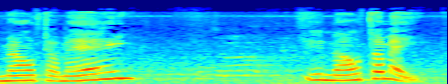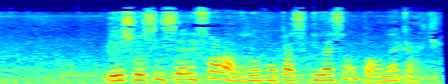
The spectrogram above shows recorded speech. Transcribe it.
Não também. E não também. Eu sou sincera em falar, nós vamos comprar isso aqui lá em São Paulo, né, Cátia?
